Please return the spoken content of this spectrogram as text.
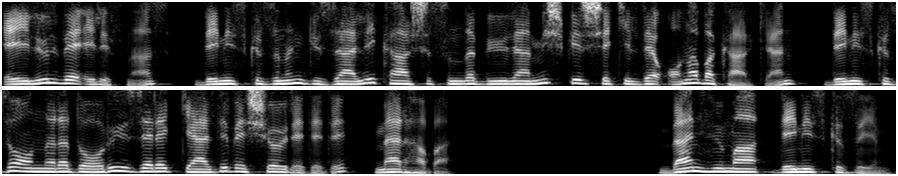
Eylül ve Elif Naz, deniz kızının güzelliği karşısında büyülenmiş bir şekilde ona bakarken, deniz kızı onlara doğru yüzerek geldi ve şöyle dedi, Merhaba. Ben Hüma, deniz kızıyım.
